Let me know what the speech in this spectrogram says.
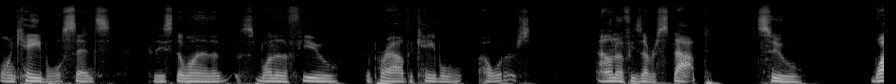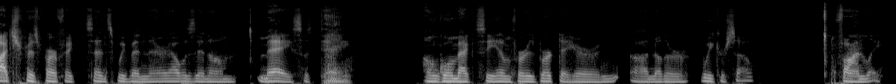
on cable since, because he's still one of the one of the few, the proud, the cable holders. I don't know if he's ever stopped to watch Pitch Perfect since we've been there. That was in um May, so dang, I'm going back to see him for his birthday here in uh, another week or so. Finally,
